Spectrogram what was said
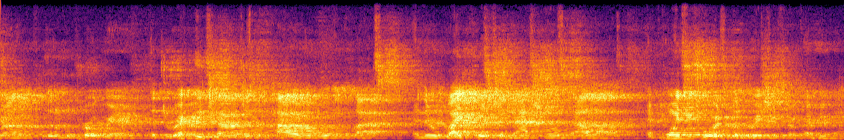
around a political program that directly challenges the power of the ruling class and their white Christian nationalist allies and points towards liberation for everybody.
